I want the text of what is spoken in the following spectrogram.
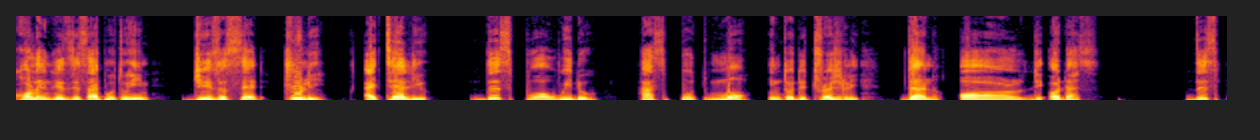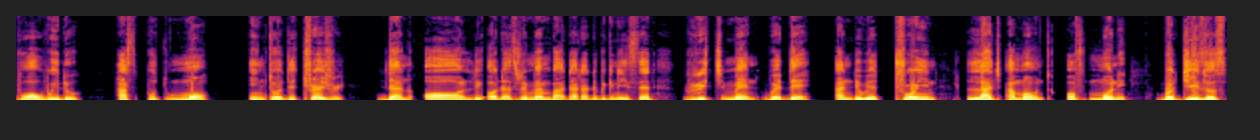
Calling his disciple to him, Jesus said, Truly, I tell you, this poor widow has put more into the treasury than all the others. This poor widow has put more into the treasury than all the others. Remember that at the beginning he said rich men were there and they were throwing large amount of money. But Jesus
